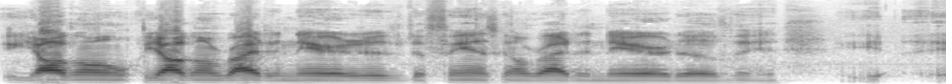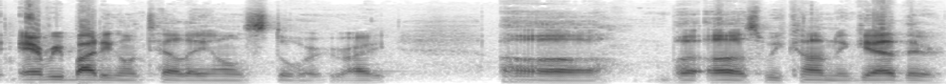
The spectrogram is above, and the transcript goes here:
y'all gonna y'all gonna write a narrative. The fans gonna write a narrative, and everybody gonna tell their own story, right? Uh, but us, we come together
